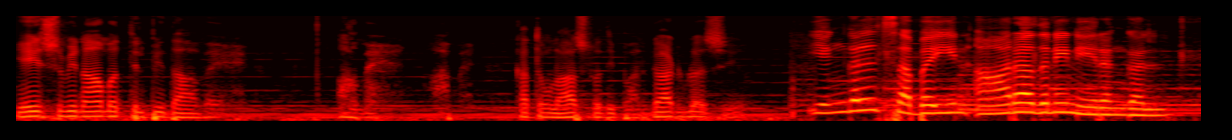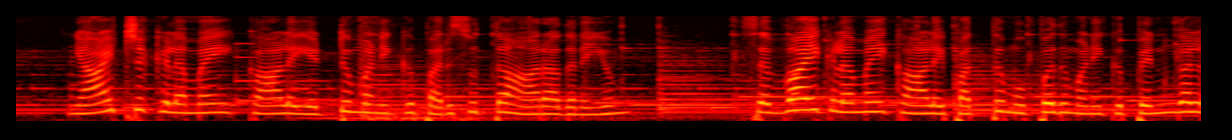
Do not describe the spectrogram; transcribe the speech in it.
இயேசுவி நாமத்தில் பிதாவே. Amen amen. கத்தவங்களை ஆஸ்வதிப்பார் காட் பிளஸ் யூ எங்கள் சபையின் ஆராதனை நேரங்கள். ஞாயிற்றுக்கிழமை காலை எட்டு மணிக்கு பரிசுத்த ஆராதனையும் செவ்வாய்க்கிழமை காலை பத்து முப்பது மணிக்கு பெண்கள்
